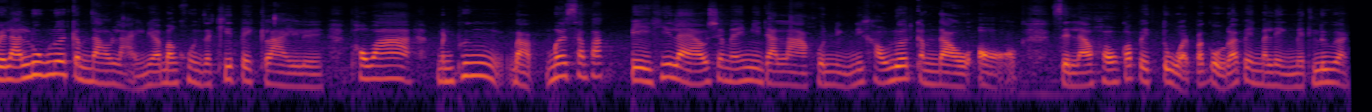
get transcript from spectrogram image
เวลาลูกเลือดกำเดาไหลเนี่ยบางคนจะคิดไปไกลเลย เพราะว่ามันเพิ่งแบบเมื่อสักพักปีที่แล้วใช่ไหมมีดาราคนหนึ่งที่เขาเลือดกำเดาออก เสร็จแล้วเขาก็ไปตรวจปรากฏว่าเป็นมะเร็งเม็ดเลือด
